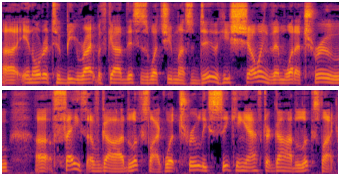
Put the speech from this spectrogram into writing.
uh, in order to be right with God, this is what you must do. He's showing them what a true uh, faith of God looks like, what truly seeking after God looks like.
